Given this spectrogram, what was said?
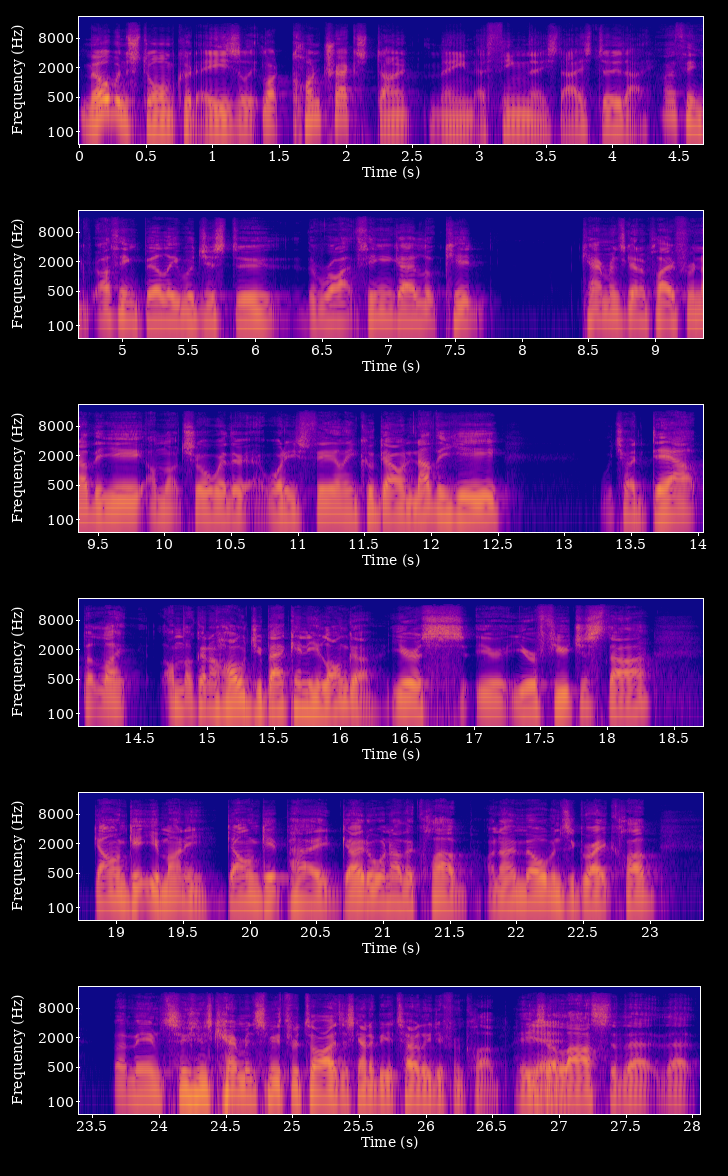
Melbourne Storm could easily like contracts don't mean a thing these days, do they? I think I think Belly would just do the right thing and go, look, kid, Cameron's going to play for another year. I'm not sure whether what he's feeling could go another year, which I doubt. But like, I'm not going to hold you back any longer. You're a you're, you're a future star. Go and get your money. Go and get paid. Go to another club. I know Melbourne's a great club, but man, as soon as Cameron Smith retires, it's going to be a totally different club. He's Yeah. the last of that that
